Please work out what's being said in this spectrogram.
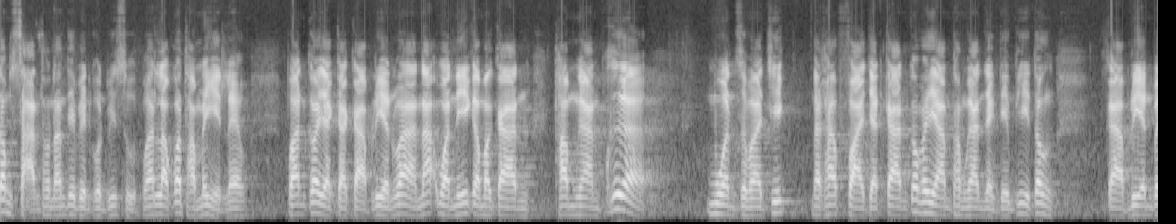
ต้องศาลเท่านั้นที่เป็นคนพิสูจน์เพราะเราก็ทำให้เห็นแล้วเพราะนั้นก็อยากจะกราบเรียนว่า ณวันนี้กรรมการทำงานเพื่อมวลสมาชิกนะครับ ฝ่ายจัดการก็พยายามทำงานอย่างเต็มที่ต้องกราบเรียนไป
